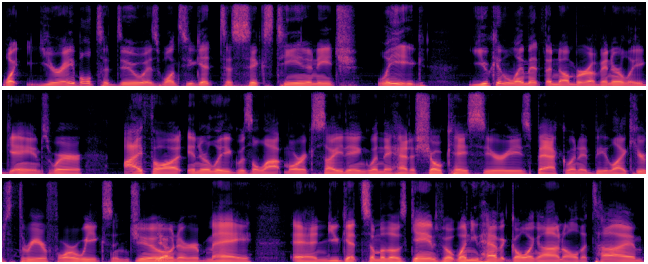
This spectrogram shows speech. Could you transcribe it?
what you're able to do is once you get to 16 in each league, you can limit the number of interleague games where I thought interleague was a lot more exciting when they had a showcase series back when it'd be like here's 3 or 4 weeks in June or May and you get some of those games, but when you have it going on all the time,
